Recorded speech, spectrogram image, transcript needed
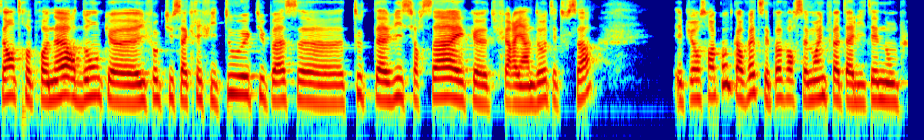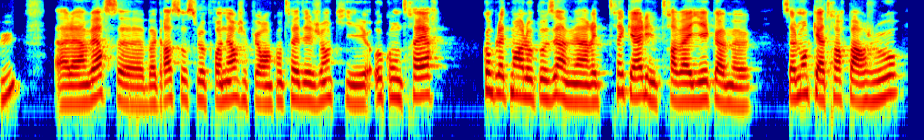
tu es entrepreneur, donc euh, il faut que tu sacrifies tout et que tu passes toute ta vie sur ça et que tu fais rien d'autre et tout ça. Et puis on se rend compte qu'en fait, c'est pas forcément une fatalité non plus. À l'inverse, euh, bah, grâce au slowpreneur, j'ai pu rencontrer des gens qui, au contraire, complètement à l'opposé, avaient un rythme très calme. Ils travaillaient comme euh, seulement 4 heures par jour.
